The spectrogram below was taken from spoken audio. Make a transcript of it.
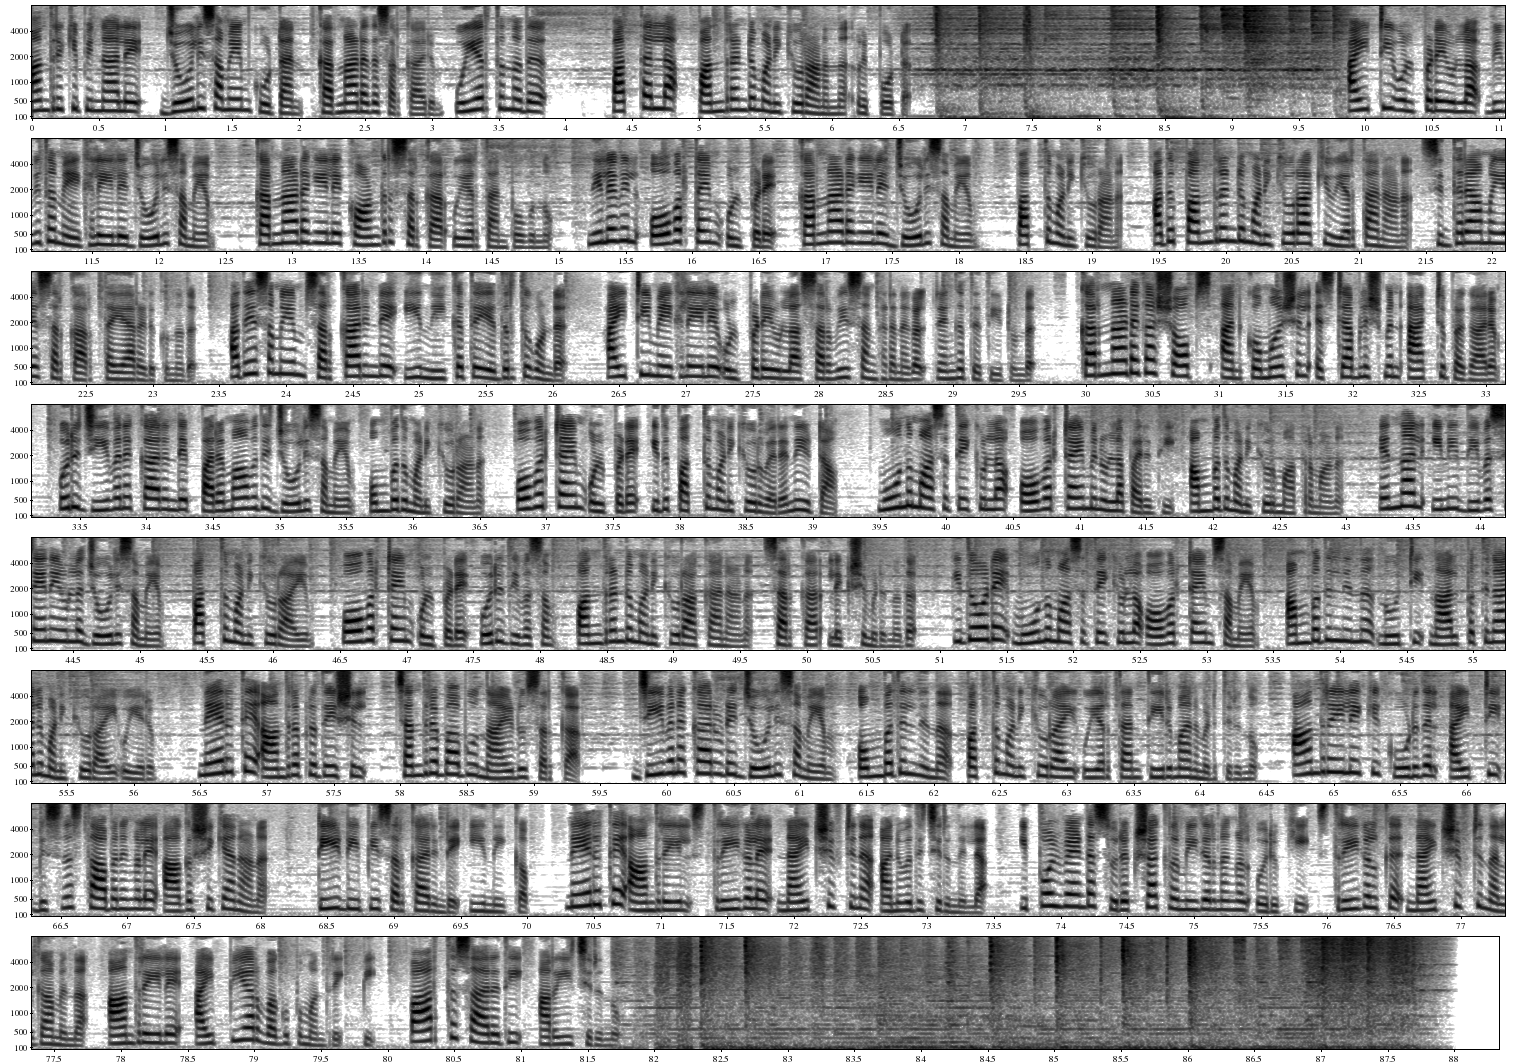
ആന്ധ്രയ്ക്ക് പിന്നാലെ ജോലി സമയം കൂട്ടാൻ കർണാടക സർക്കാരും ഉയർത്തുന്നത് പത്തല്ല പന്ത്രണ്ട് മണിക്കൂറാണെന്ന് റിപ്പോർട്ട്. ഐ ടി ഉൾപ്പെടെയുള്ള വിവിധ മേഖലയിലെ ജോലി സമയം കർണാടകയിലെ കോൺഗ്രസ് സർക്കാർ ഉയർത്താൻ പോകുന്നു. നിലവിൽ ഓവർടൈം ഉൾപ്പെടെ കർണാടകയിലെ ജോലി സമയം പത്ത് മണിക്കൂറാണ്. അത് പന്ത്രണ്ട് മണിക്കൂറാക്കി ഉയർത്താനാണ് സിദ്ധരാമയ്യ സർക്കാർ തയ്യാറെടുക്കുന്നത്. അതേസമയം സർക്കാരിന്റെ ഈ നീക്കത്തെ എതിർത്തുകൊണ്ട് ഐ ടി മേഖലയിലെ ഉൾപ്പെടെയുള്ള സർവീസ് സംഘടനകൾ രംഗത്തെത്തിയിട്ടുണ്ട്. Karnataka shops and commercial establishment act പ്രകാരം ഒരു ജീവനക്കാരന്റെ പരമാവധി ജോലി സമയം ഒമ്പത് മണിക്കൂറാണ്. ഓവർ ടൈം ഉൾപ്പെടെ ഇത് പത്ത് മണിക്കൂർ വരെ നീട്ടാം. മൂന്ന് മാസത്തേക്കുള്ള ഓവർ ടൈമിനുള്ള പരിധി അമ്പത് മണിക്കൂർ മാത്രമാണ്. എന്നാൽ ഇനി ദിവസേനയുള്ള ജോലി സമയം പത്ത് മണിക്കൂറായും ഓവർ ടൈം ഉൾപ്പെടെ ഒരു ദിവസം പന്ത്രണ്ട് മണിക്കൂറാക്കാനാണ് സർക്കാർ ലക്ഷ്യമിടുന്നത്. ഇതോടെ മൂന്ന് മാസത്തേക്കുള്ള ഓവർ ടൈം സമയം അമ്പതിൽ നിന്ന് നൂറ്റി നാൽപ്പത്തിനാല് മണിക്കൂറായി ഉയരും. നേരത്തെ ആന്ധ്രാപ്രദേശിൽ ചന്ദ്രബാബു നായിഡു സർക്കാർ ജീവനക്കാരുടെ ജോലി സമയം ഒമ്പതിൽ നിന്ന് പത്ത് മണിക്കൂറായി ഉയർത്താൻ തീരുമാനമെടുത്തിരുന്നു. ആന്ധ്രയിലേക്ക് കൂടുതൽ ഐ ബിസിനസ് സ്ഥാപനങ്ങളെ ആകർഷിക്കാനാണ് ടി സർക്കാരിന്റെ ഈ നീക്കം. നേരത്തെ ആന്ധ്രയിൽ സ്ത്രീകളെ നൈറ്റ് ഷിഫ്റ്റിന് അനുവദിച്ചിരുന്നില്ല. ഇപ്പോൾ വേണ്ട സുരക്ഷാ ക്രമീകരണങ്ങൾ ഒരുക്കി സ്ത്രീകൾക്ക് നൈറ്റ് ഷിഫ്റ്റ് നൽകാമെന്ന് ആന്ധ്രയിലെ ഐ വകുപ്പ് മന്ത്രി പി പാർത്ഥസാരഥി അറിയിച്ചിരുന്നു.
